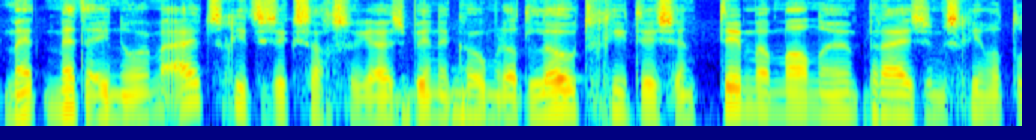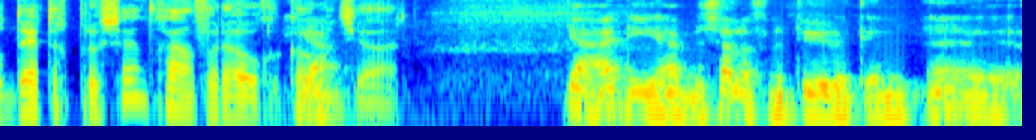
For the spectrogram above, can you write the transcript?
Met, met enorme uitschieters. Ik zag zojuist binnenkomen dat loodgieters en timmermannen hun prijzen misschien wel tot 30% gaan verhogen komend jaar. Ja, die hebben zelf natuurlijk een, eh,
